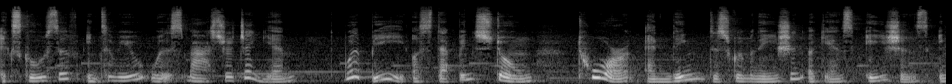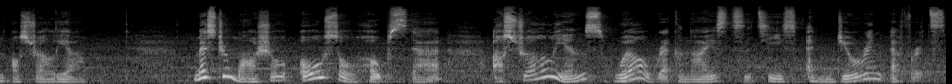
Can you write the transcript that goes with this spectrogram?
exclusive interview with Master Cheng Yen would be a stepping stone toward ending discrimination against Asians in Australia. Mr. Marshall also hopes that Australians well recognize Chi's enduring efforts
